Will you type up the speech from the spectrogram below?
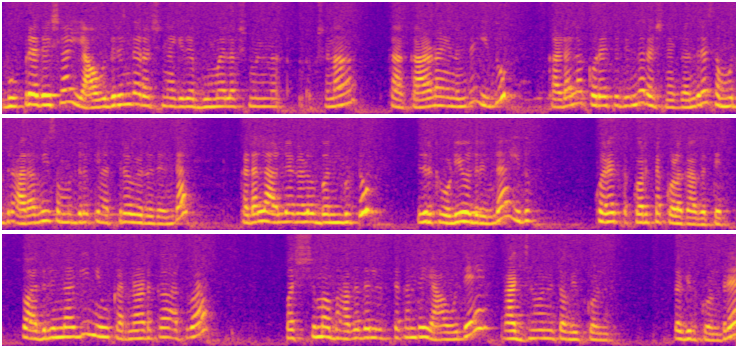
ಭೂಪ್ರದೇಶ ಯಾವುದರಿಂದ ರಚನೆ ಆಗಿದೆ? ಭೂಮಿ ಲಕ್ಷ್ಮಣ, ಲಕ್ಷಣ ಕಾರಣ ಏನಂದರೆ ಇದು ಕಡಲ ಕೊರೆತದಿಂದ ರಚನೆ ಆಗಿದೆ. ಅಂದರೆ ಸಮುದ್ರ, ಅರಬ್ಬಿ ಸಮುದ್ರಕ್ಕೆ ಹತ್ತಿರವಿರೋದ್ರಿಂದ ಕಡಲ ಅಲೆಗಳು ಬಂದ್ಬಿಟ್ಟು ಇದಕ್ಕೆ ಹೊಡೆಯೋದ್ರಿಂದ ಇದು ಕೊರೆತ, ಕೊರೆತಕ್ಕೊಳಗಾಗುತ್ತೆ. ಸೊ ಅದರಿಂದಾಗಿ ನೀವು ಕರ್ನಾಟಕ ಅಥವಾ ಪಶ್ಚಿಮ ಭಾಗದಲ್ಲಿರ್ತಕ್ಕಂಥ ಯಾವುದೇ ರಾಜ್ಯವನ್ನು ತೆಗೆದುಕೊಂಡು, ತೆಗೆದುಕೊಂಡ್ರೆ,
